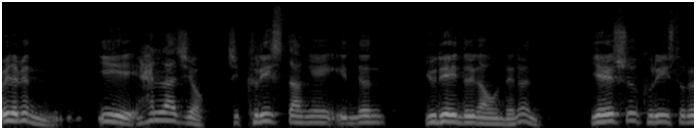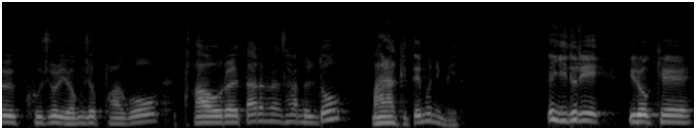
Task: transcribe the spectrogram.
왜냐하면 이 헬라 지역, 즉 그리스 땅에 있는 유대인들 가운데는 예수 그리스도를 구주를 영접하고 바울을 따르는 사람들도 많았기 때문입니다. 그러니까 이들이 이렇게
